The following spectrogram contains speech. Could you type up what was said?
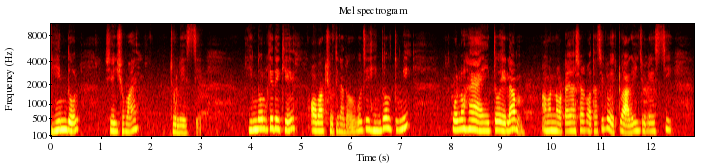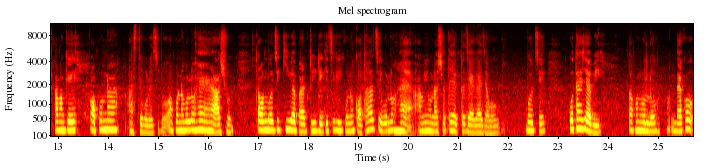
হিন্দোল সেই সময় চলে এসছে। হিন্দোলকে দেখে অবাক সতীনাথবাবু বলছে, হিন্দোল, তুমি? বলল হ্যাঁ এই তো এলাম। আমার নটায় আসার কথা ছিল, একটু আগেই চলে এসেছি। আমাকে অপর্ণা আসতে বলেছিল। অপর্ণা বলল হ্যাঁ হ্যাঁ আসুন। তখন বলছি, কী ব্যাপার? তুই ডেকেছিলি কোনো কথা আছে? বলল হ্যাঁ আমি ওনার সাথে একটা জায়গায় যাব। বলছে, কোথায় যাবি? তখন বলল, দেখো,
